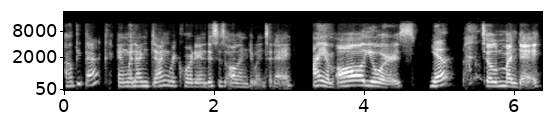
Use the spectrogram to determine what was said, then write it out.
I'll be back. And when I'm done recording, this is all I'm doing today. I am all yours yep till Monday.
